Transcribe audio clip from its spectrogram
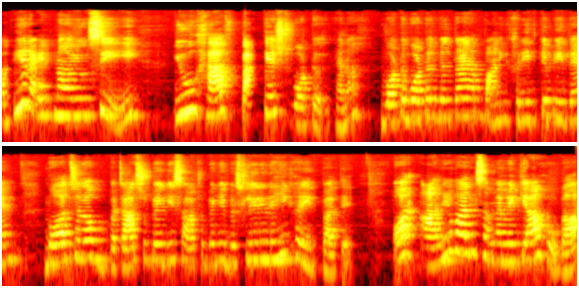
अभी right now you see you have package water है ना? वाटर बॉटल मिलता है, हम पानी खरीद के पीते हैं। बहुत से लोग पचास रुपए की, साठ रुपए की बिस्लरी नहीं खरीद पाते। और आने वाले समय में क्या होगा?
